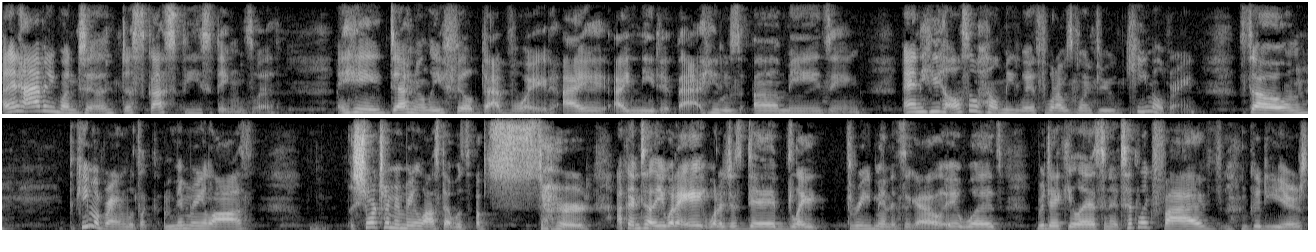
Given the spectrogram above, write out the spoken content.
i didn't have anyone to discuss these things with he definitely filled that void i i needed that he was amazing and he also helped me with what i was going through chemo brain so the chemo brain was like a memory loss short-term memory loss that was absurd. I couldn't tell you what I ate, what I just did like three minutes ago. It was ridiculous, and it took like five good years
